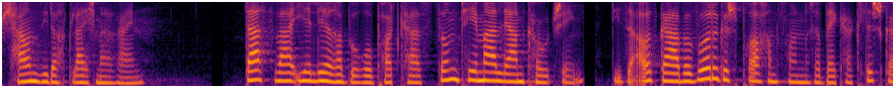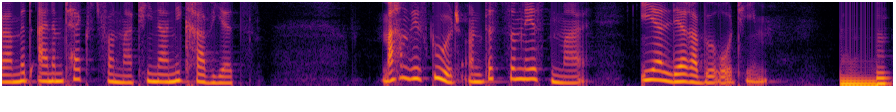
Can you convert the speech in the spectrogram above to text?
Schauen Sie doch gleich mal rein. Das war Ihr Lehrerbüro-Podcast zum Thema Lerncoaching. Diese Ausgabe wurde gesprochen von Rebecca Klischka mit einem Text von Martina Nikrawietz. Machen Sie es gut und bis zum nächsten Mal. Ihr Lehrerbüro-Team. Thank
